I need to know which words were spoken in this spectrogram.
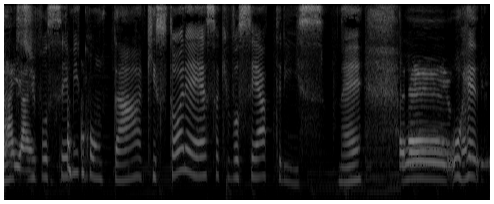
antes ai, ai. de você me contar que história é essa que você é atriz, né? É, o, o re...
